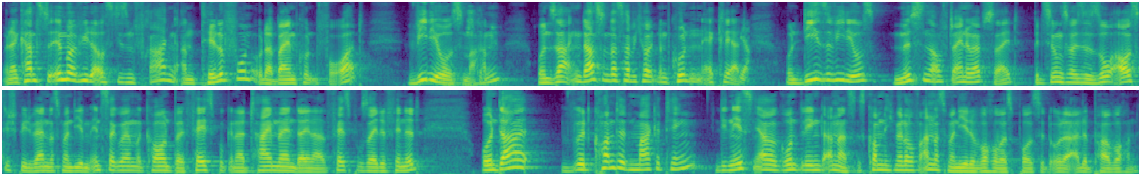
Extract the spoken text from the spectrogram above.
Und dann kannst du immer wieder aus diesen Fragen am Telefon oder beim Kunden vor Ort Videos machen und sagen, das und das habe ich heute einem Kunden erklärt. Ja. Und diese Videos müssen auf deine Website beziehungsweise so ausgespielt werden, dass man die im Instagram-Account, bei Facebook, in der Timeline deiner Facebook-Seite findet. Und da wird Content Marketing die nächsten Jahre grundlegend anders. Es kommt nicht mehr darauf an, dass man jede Woche was postet oder alle paar Wochen,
